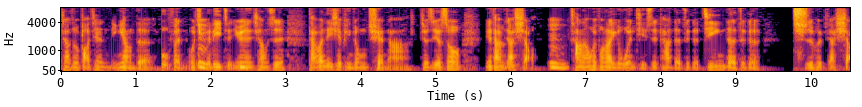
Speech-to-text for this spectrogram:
叫做保健营养的部分，我举个例子，因为像是台湾的一些品种犬啊，就是有时候因为它们比较小，嗯常常会碰到一个问题是它的这个基因的这个池会比较小，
